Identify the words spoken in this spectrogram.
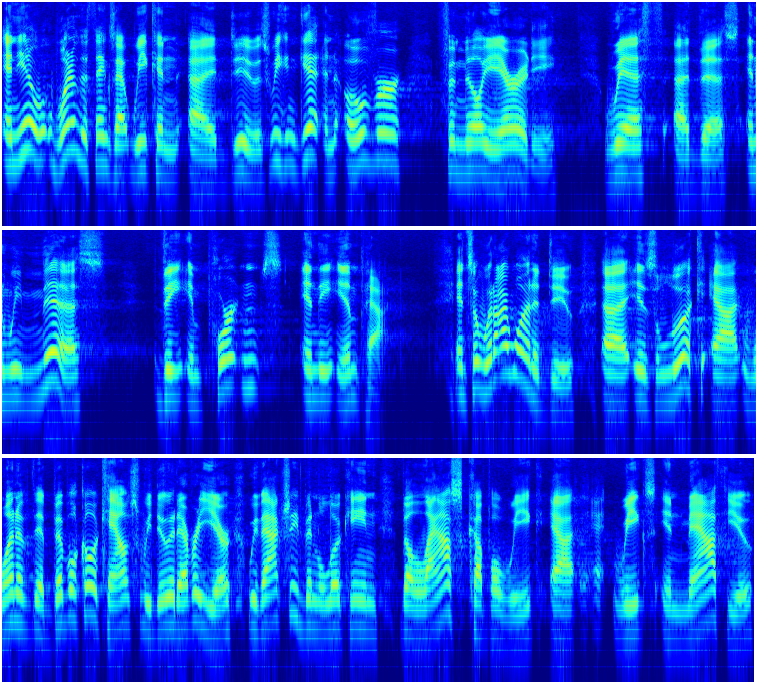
And you know, one of the things that we can uh, do is we can get an over familiarity with uh, this, and we miss the importance and the impact. And so, what I want to do uh, is look at one of the biblical accounts. We do it every year. We've actually been looking the last couple week at, at, weeks in Matthew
